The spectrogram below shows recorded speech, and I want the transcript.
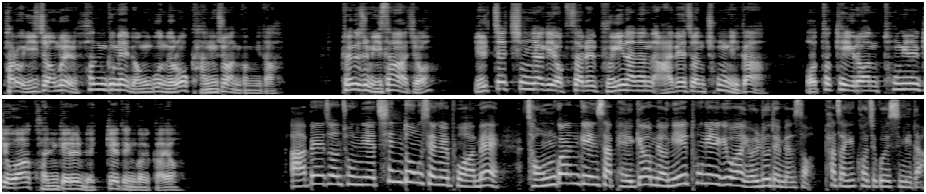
바로 이 점을 헌금의 명분으로 강조한 겁니다. 그런데 좀 이상하죠? 일제 침략의 역사를 부인하는 아베 전 총리가 어떻게 이런 통일교와 관계를 맺게 된 걸까요? 아베 전 총리의 친동생을 포함해 정관계 인사 100여 명이 통일교와 연루되면서 파장이 커지고 있습니다.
